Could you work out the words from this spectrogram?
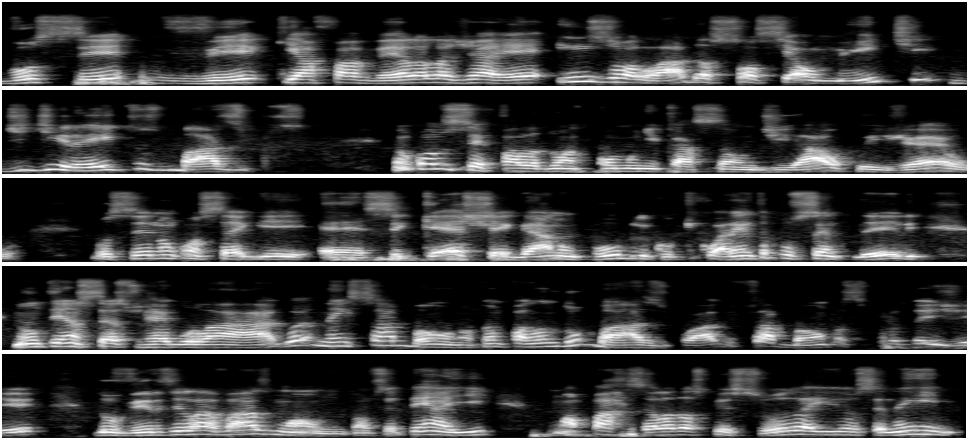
você vê que a favela ela já é isolada socialmente de direitos básicos. Então, quando você fala de uma comunicação de álcool e gel, você não consegue é, sequer chegar num público que 40% dele não tem acesso regular a água nem sabão. Nós estamos falando do básico, água e sabão para se proteger do vírus e lavar as mãos. Então você tem aí uma parcela das pessoas, aí você nem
